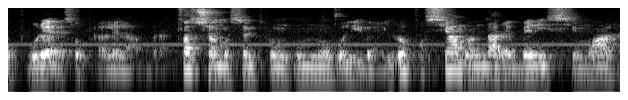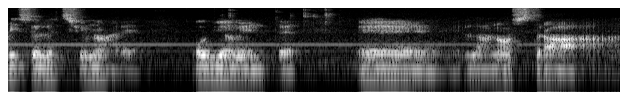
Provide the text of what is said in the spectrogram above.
oppure sopra le labbra. Facciamo sempre un, un nuovo livello, possiamo andare benissimo a riselezionare ovviamente eh, la nostra,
